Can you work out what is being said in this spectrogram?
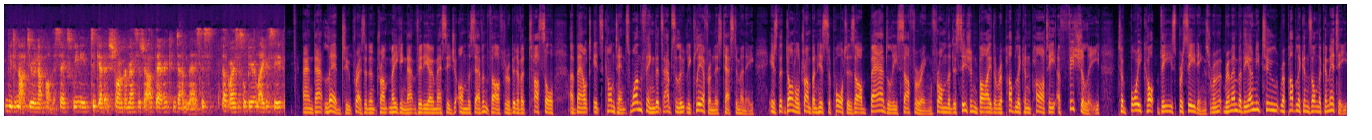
we did not do enough on the 6th, we need to get a stronger message out there and condemn this, this otherwise this will be your legacy. And that led to President Trump making that video message on the 7th after a bit of a tussle about its contents. One thing that's absolutely clear from this testimony is that Donald Trump and his supporters are badly suffering from the decision by the Republican Party officially to boycott these proceedings. Rem- remember, the only two Republicans on the committee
